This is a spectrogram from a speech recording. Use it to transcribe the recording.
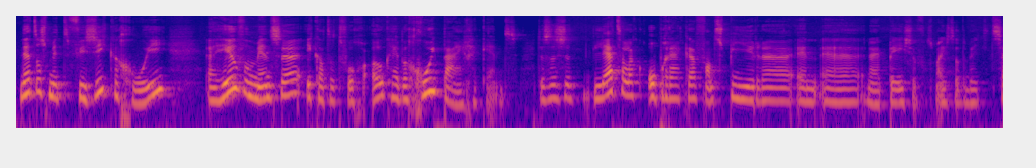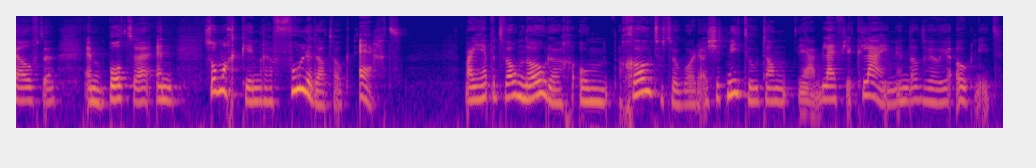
Net als met fysieke groei. Uh, heel veel mensen, ik had het vroeger ook, hebben groeipijn gekend. Dus dat is het letterlijk oprekken van spieren en uh, nou pezen, volgens mij is dat een beetje hetzelfde. En botten. En sommige kinderen voelen dat ook echt. Maar je hebt het wel nodig om groter te worden. Als je het niet doet, dan ja, blijf je klein en dat wil je ook niet.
